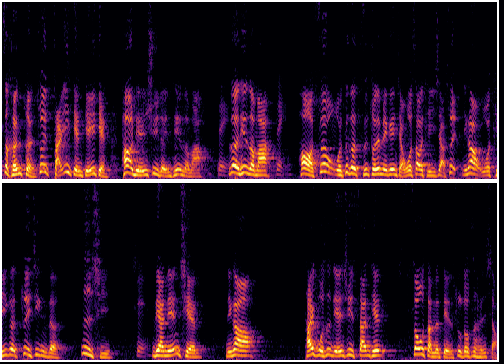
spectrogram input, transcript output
这很准。所以涨一点跌一点，还有连续的，你听得懂吗？对，那你听得懂吗？对，好、所以我这个只昨天没跟你讲，我稍微提一下。所以你看，我提一个最近的日期，是，两年前，你看啊、台股是连续三天收涨的点数都是很小，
